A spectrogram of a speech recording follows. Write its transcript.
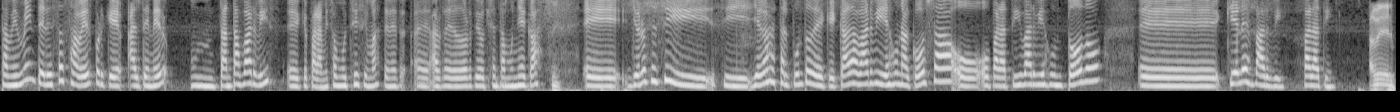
también me interesa saber, porque al tener tantas Barbies, eh, que para mí son muchísimas, tener eh, alrededor de 80 muñecas, Sí. eh, yo no sé si, si llegas hasta el punto de que cada Barbie es una cosa o, o para ti Barbie es un todo. ¿Quién es Barbie para ti? A ver,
